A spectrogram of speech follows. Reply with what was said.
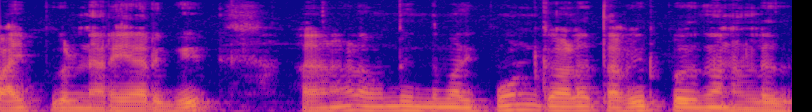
வாய்ப்புகள் நிறையா இருக்குது அதனால் வந்து இந்த மாதிரி ஃபோன் காலை தவிர்ப்பது தான் நல்லது.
